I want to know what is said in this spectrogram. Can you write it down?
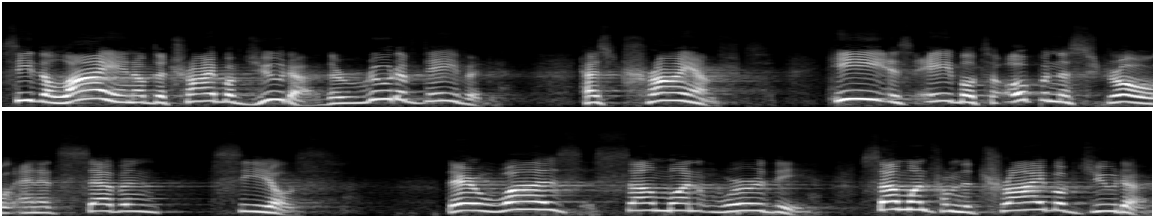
See, the lion of the tribe of Judah, the root of David, has triumphed. He is able to open the scroll and its seven seals. There was someone worthy, someone from the tribe of Judah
